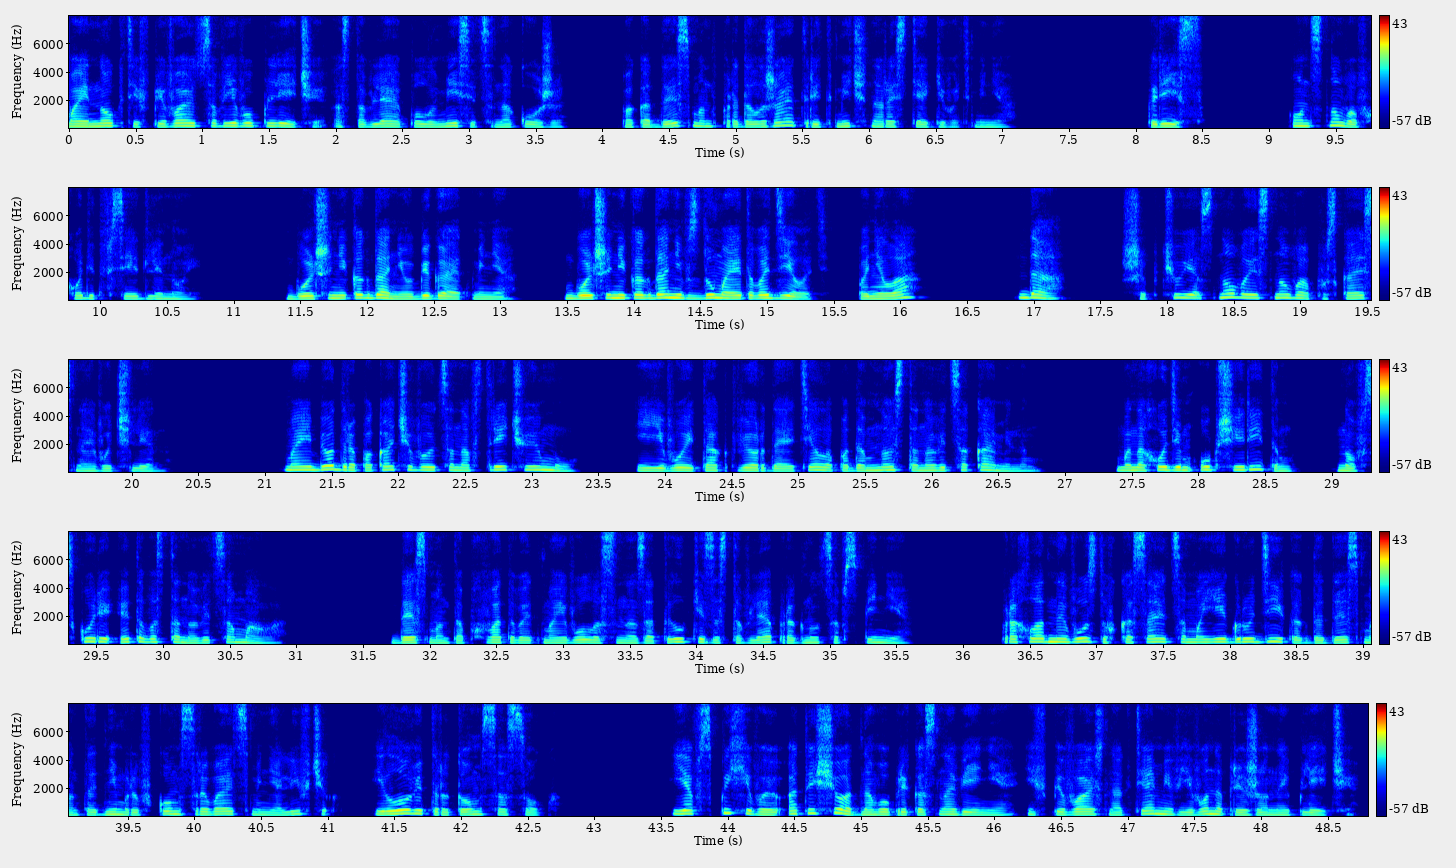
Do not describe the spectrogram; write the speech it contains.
Мои ногти впиваются в его плечи, оставляя полумесяцы на коже, пока Десмонд продолжает ритмично растягивать меня. «Крис!» Он снова входит всей длиной. Больше никогда не убегай от меня. Больше никогда не вздумай этого делать. Поняла? Да, шепчу я снова и снова, опускаясь на его член. Мои бедра покачиваются навстречу ему, и его и так твердое тело подо мной становится каменным. Мы находим общий ритм, но вскоре этого становится мало. Десмонд обхватывает мои волосы на затылке, заставляя прогнуться в спине. Прохладный воздух касается моей груди, когда Десмонд одним рывком срывает с меня лифчик и ловит ртом сосок. Я вспыхиваю от еще одного прикосновения и впиваюсь ногтями в его напряженные плечи.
